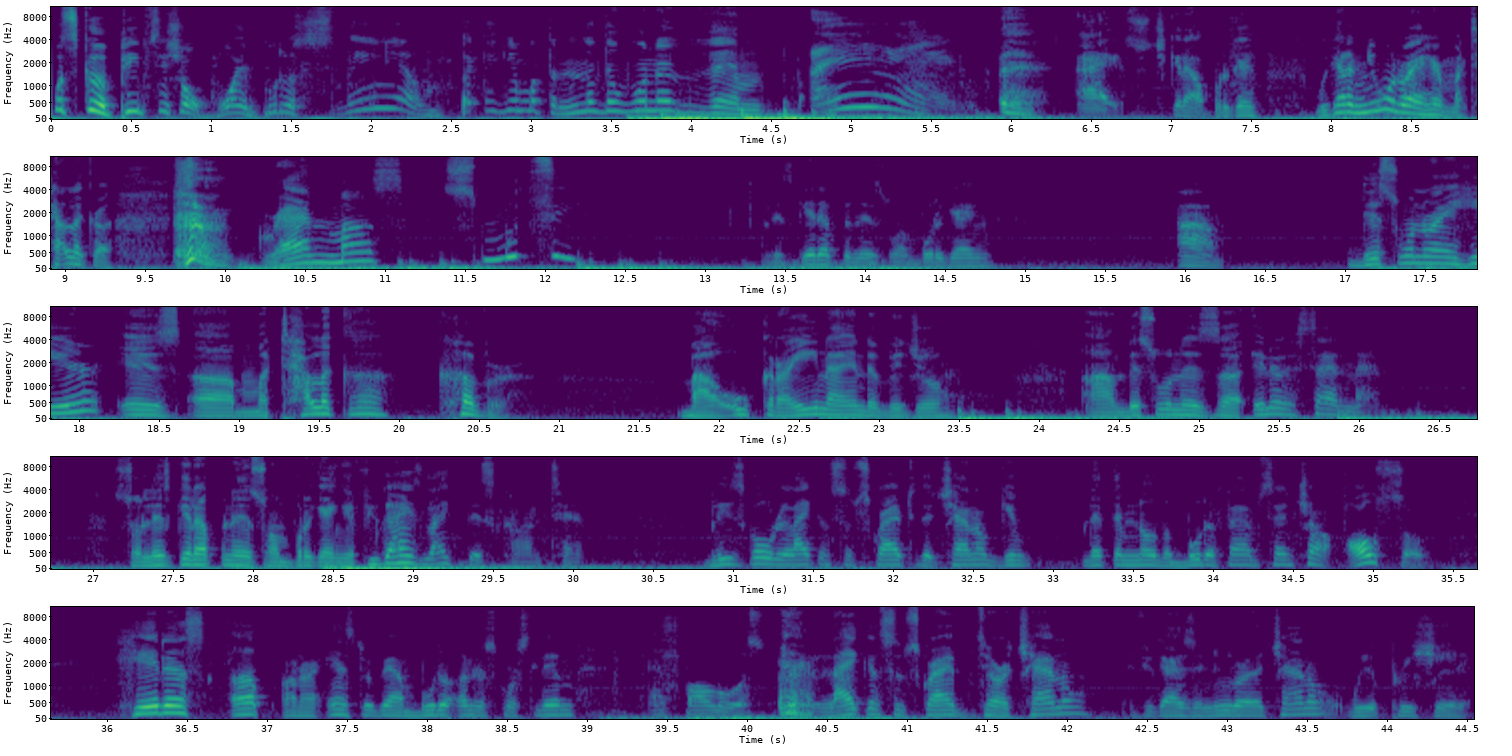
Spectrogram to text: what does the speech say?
What's good, peeps? It's your boy Buddha Slim back again with another one of them. Alright, so check it out, Buddha Gang. We got a new one right here, Metallica. Grandma's Smoothie. Let's get up in this one, Buddha Gang. Um, this one right here is a Metallica cover by Ukraina individual. Um, this one is uh, the Sandman. So let's get up in this one, Buddha Gang. If you guys like this content, please go like and subscribe to the channel. Give let them know the Buddha fam sent y'all. Also, hit us up on our Instagram, Buddha underscore slim, and follow us. like and subscribe to our channel. If you guys are new to the channel, we appreciate it.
